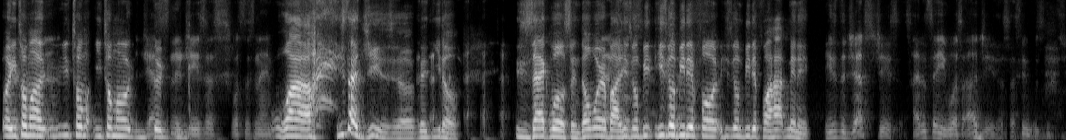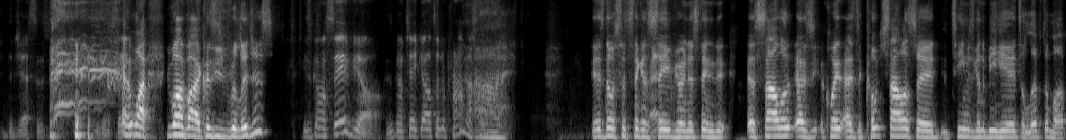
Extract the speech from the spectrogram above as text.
well, you talking about you talking you talking about the, new Jesus? What's his name? Wow, he's not Jesus, you know. But, you know, Zach Wilson. Don't worry Zach about it. He's gonna be he's gonna be there for he's gonna be there for a hot minute. He's the Jets Jesus. I didn't say he was a Jesus. I said he was the Jets. Why? Why? Why? Because he's religious. He's gonna save y'all. He's gonna take y'all to the promised land. Uh, there's no such thing as right. savior in this thing. As Saleh, as as the coach Saleh said, the team is going to be here to lift them up,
